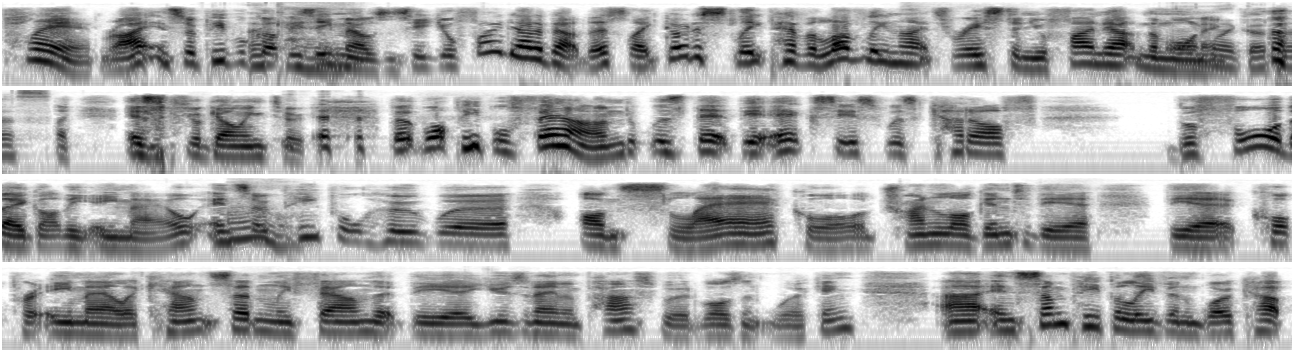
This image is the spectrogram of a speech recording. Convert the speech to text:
plan, right? And so people got these emails and said, you'll find out about this, like go to sleep, have a lovely night's rest, and you'll find out in the morning. Oh my goodness. like, as if you're going to. but what people found was that their access was cut off before they got the email, and so Oh. people who were on Slack or trying to log into their their corporate email account suddenly found that their username and password wasn't working, uh, and some people even woke up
